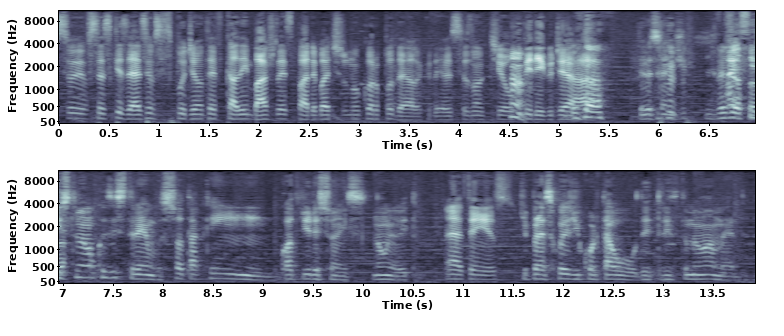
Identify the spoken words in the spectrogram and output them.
se vocês quisessem, vocês podiam ter ficado embaixo da espada e batido no corpo dela. Que daí vocês não tinham o perigo de errar. Interessante. Ah, isso também é uma coisa estranha, você só ataca em quatro direções, não em oito. é, tem isso. Que parece coisa de cortar o detrito também é uma merda.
